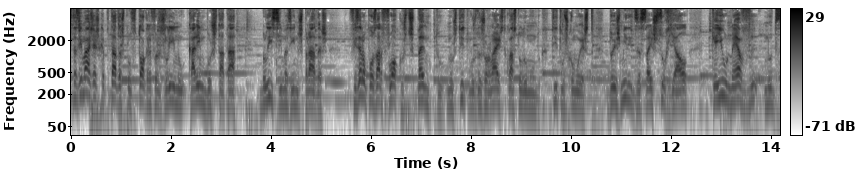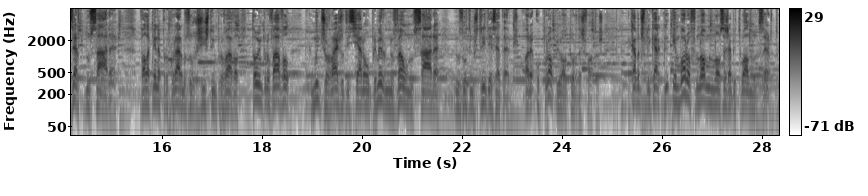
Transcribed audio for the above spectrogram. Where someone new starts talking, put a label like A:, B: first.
A: Estas imagens captadas pelo fotógrafo argelino Karim Boustatá, belíssimas e inesperadas, fizeram pousar flocos de espanto nos títulos dos jornais de quase todo o mundo. Títulos como este: 2016 surreal, caiu neve no deserto do Saara. Vale a pena procurarmos o registro improvável, tão improvável que muitos jornais noticiaram o primeiro nevão no Saara nos últimos 37 anos. Ora, o próprio autor das fotos acaba de explicar que, embora o fenómeno não seja habitual no deserto,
